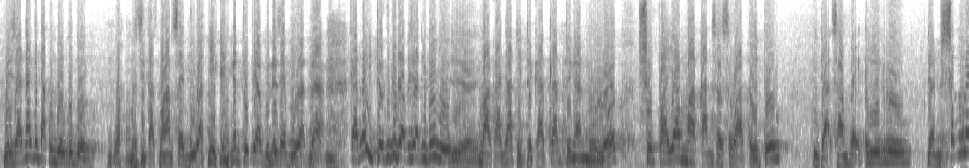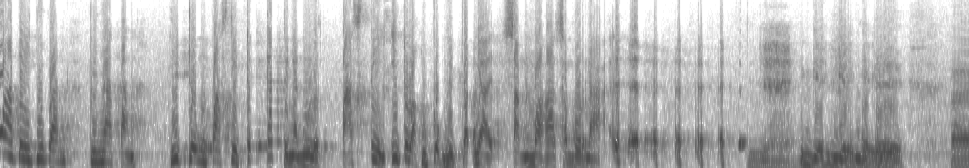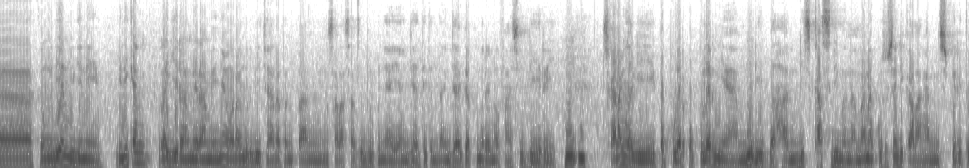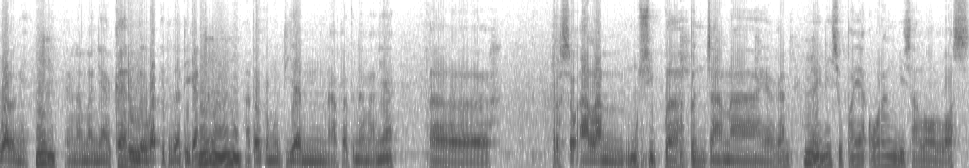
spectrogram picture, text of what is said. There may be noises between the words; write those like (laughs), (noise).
Misalnya kita kumpul-kumpul wah mesti tas mangan sebuan inget (laughs) tuh tiap bulan sebuan nah. Karena hidung itu tidak bisa ditipu. Iya, iya. makanya didekatkan dengan mulut supaya makan sesuatu itu tidak sampai keliru. Dan semua kehidupan binatang hidung pasti dekat dengan mulut. Pasti itulah hukum hebatnya sang maha sempurna. (laughs) Nggih, nggih, Eh, kemudian begini, ini kan lagi rame-ramenya orang berbicara tentang salah satu bukunya yang jati tentang jagat merenovasi diri. Mm-mm. Sekarang lagi populer-populernya menjadi bahan diskus di mana-mana, khususnya di kalangan spiritual nih, Mm-mm. yang namanya garu lewat itu tadi kan, Mm-mm, mm-mm. atau kemudian apa itu namanya eh persoalan musibah bencana ya kan nah ini supaya orang bisa lolos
